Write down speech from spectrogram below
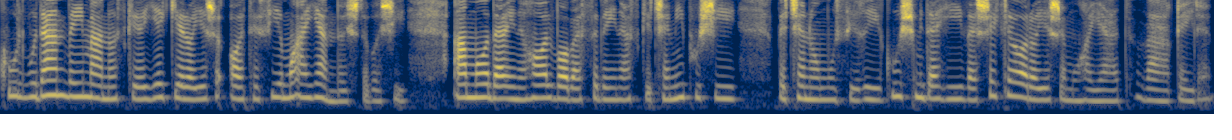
کول بودن به این معناست که یک گرایش عاطفی معین داشته باشی اما در این حال وابسته به این است که چه می پوشی، به چه نوع موسیقی گوش می دهی و شکل آرایش موهایت و غیره.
